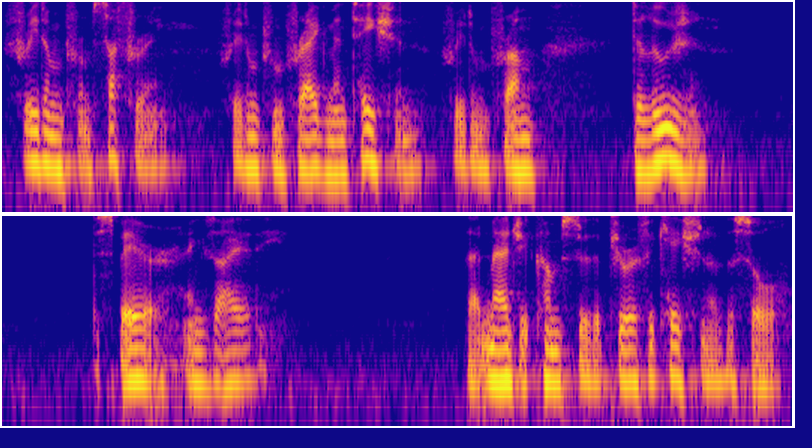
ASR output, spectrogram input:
Freedom from suffering, freedom from fragmentation, freedom from delusion, despair, anxiety. That magic comes through the purification of the soul,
